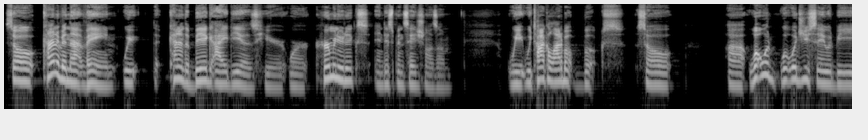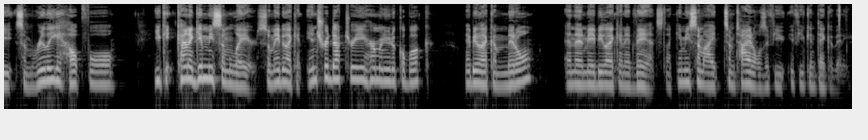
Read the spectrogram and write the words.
So, kind of in that vein, we the, kind of the big ideas here were hermeneutics and dispensationalism. We we talk a lot about books. So, uh, what would what would you say would be some really helpful? You can kind of give me some layers. So maybe like an introductory hermeneutical book, maybe like a middle, and then maybe like an advanced. Like give me some some titles if you if you can think of any.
